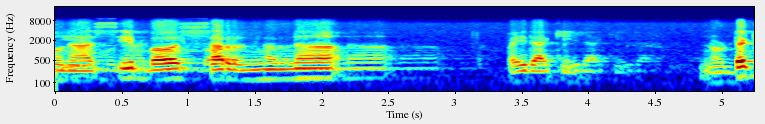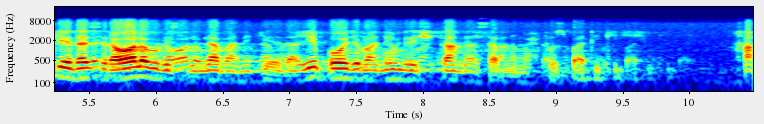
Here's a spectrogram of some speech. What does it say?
مناسب سرنا پیدا کی نو ډکه د سرواله بسم الله باندې کې دا غي په وجه باندې عمر شیطان د سر نه محفوظ پاتې کی ها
